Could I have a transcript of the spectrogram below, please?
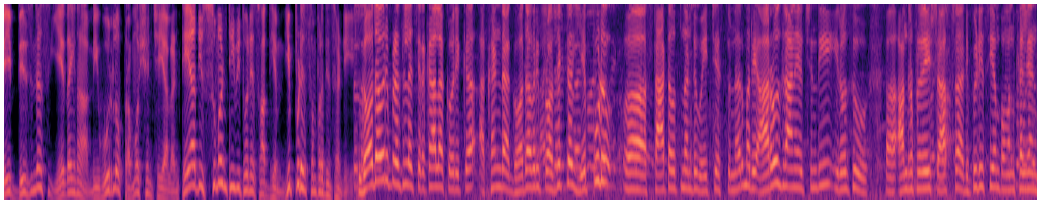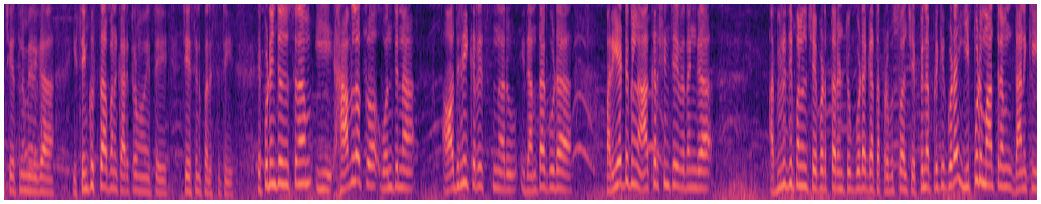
మీ business ఏదైనా మీ ఊర్లో promotion చేయాలంటే అది సుమన్ టీవీతోనే సాధ్యం. ఇప్పుడే సంప్రదించండి. గోదావరి ప్రజల చిరకాల కోరిక అఖండ గోదావరి ప్రాజెక్టు ఎప్పుడు స్టార్ట్ అవుతుందంటూ వెయిట్ చేస్తున్నారు. మరి ఆ రోజు రానే వచ్చింది. ఈరోజు ఆంధ్రప్రదేశ్ రాష్ట్ర డిప్యూటీ సీఎం పవన్ కళ్యాణ్ చేతుల మీదుగా ఈ శంకుస్థాపన కార్యక్రమం అయితే చేసిన పరిస్థితి. ఎప్పటి నుంచో చూస్తున్నాం ఈ హ్యావ్లాక్ వంతెన ఆధునీకరిస్తున్నారు. ఇదంతా కూడా పర్యాటకులను ఆకర్షించే విధంగా అభివృద్ధి పనులు చేపడతారంటూ కూడా గత ప్రభుత్వాలు చెప్పినప్పటికీ కూడా ఇప్పుడు మాత్రం దానికి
